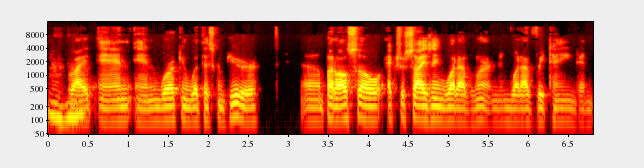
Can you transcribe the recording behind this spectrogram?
mm-hmm. right and and working with this computer uh, but also exercising what I've learned and what I've retained and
